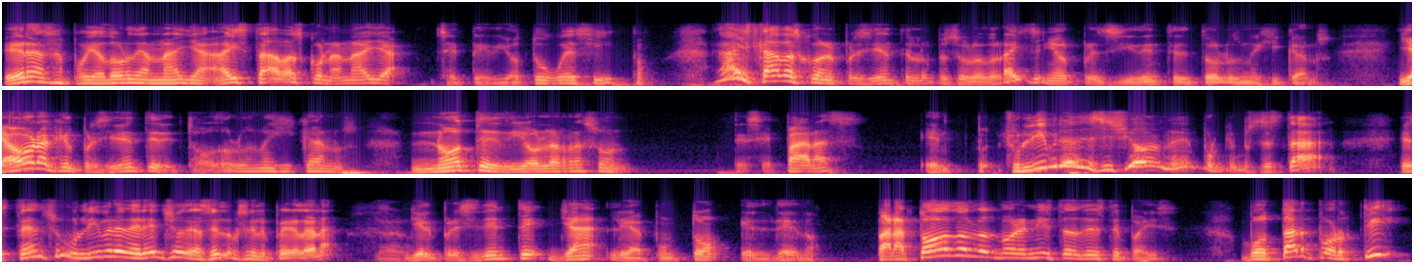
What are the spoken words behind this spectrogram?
eras apoyador de Anaya, ahí estabas con Anaya, se te dio tu huesito. Ahí estabas con el presidente López Obrador, ay señor presidente de todos los mexicanos. Y ahora que el presidente de todos los mexicanos no te dio la razón, te separas en tu- su libre decisión, ¿eh? porque pues está, está en su libre derecho de hacer lo que se le pegue la gana. Claro. Y el presidente ya le apuntó el dedo. Para todos los morenistas de este país, votar por ti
